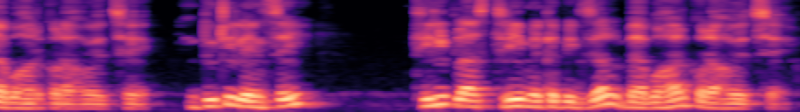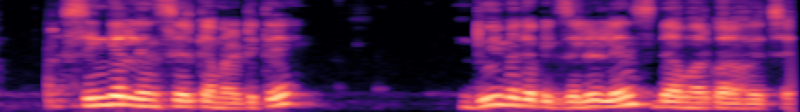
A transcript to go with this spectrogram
ব্যবহার করা হয়েছে। দুটি লেন্সেই থ্রি প্লাস থ্রি মেগাপিক্সেল ব্যবহার করা হয়েছে। সিঙ্গেল লেন্সের ক্যামেরাটিতে দুই মেগাপিক্সেলের লেন্স ব্যবহার করা হয়েছে।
